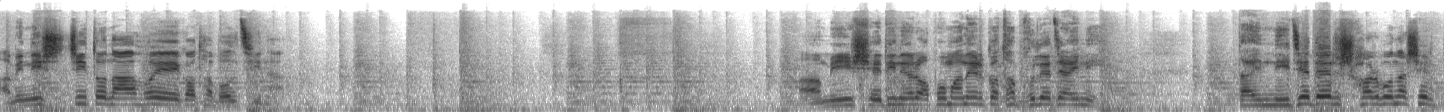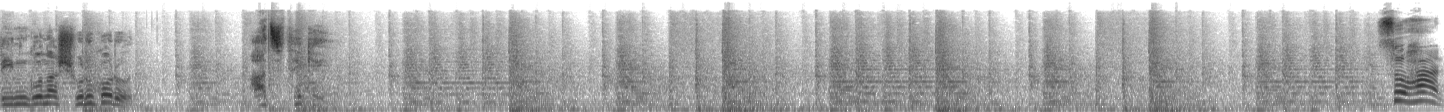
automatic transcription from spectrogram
আমি নিশ্চিত না হয়ে এ কথা বলছি না। আমি সেদিনের অপমানের কথা ভুলে যাইনি। তাই নিজেদের সর্বনাশের দিন গোনা শুরু করুন। আজ থেকে সোহান,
